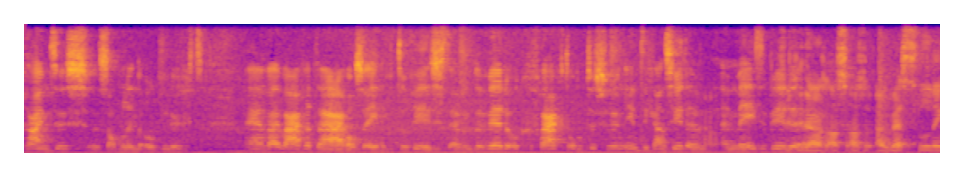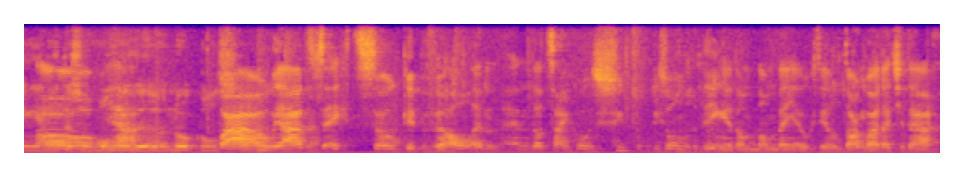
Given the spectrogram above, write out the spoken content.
ruimtes. Dat is allemaal in de open lucht. En wij waren daar als enige toerist. En we werden ook gevraagd om tussen hun in te gaan zitten en, mee te Zit bidden. daar als, als een westeling in, Oh, tussen honderden locals? Wauw, ja, dat is echt zo kippenvel. En, en dat zijn gewoon super bijzondere dingen. Dan, dan ben je ook heel dankbaar dat je daar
